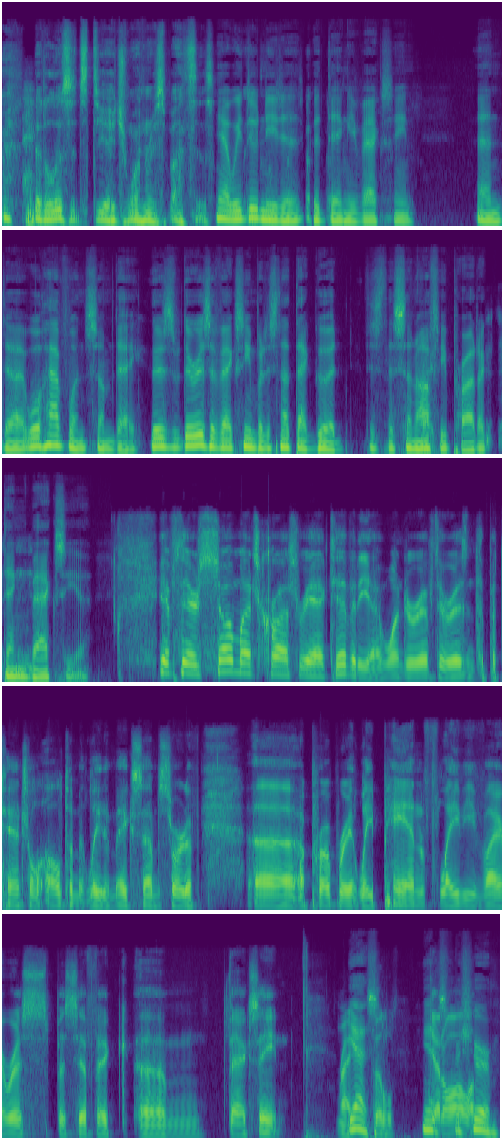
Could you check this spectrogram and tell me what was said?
it elicits DH1 responses. Yeah, we do need a good dengue vaccine, and uh, we'll have one someday. There's there is a vaccine, but it's not that good. It's the Sanofi product, Dengvaxia. If there's so much cross reactivity, I wonder if there isn't the potential ultimately to make some sort of uh, appropriately pan flavivirus specific um, vaccine. Right. Yes, That'll yes, get all for sure.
